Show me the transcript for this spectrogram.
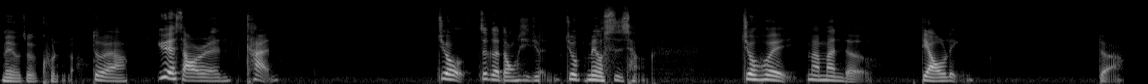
没有这个困扰。对啊，越少人看，就这个东西就就没有市场，就会慢慢的凋零。对啊，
